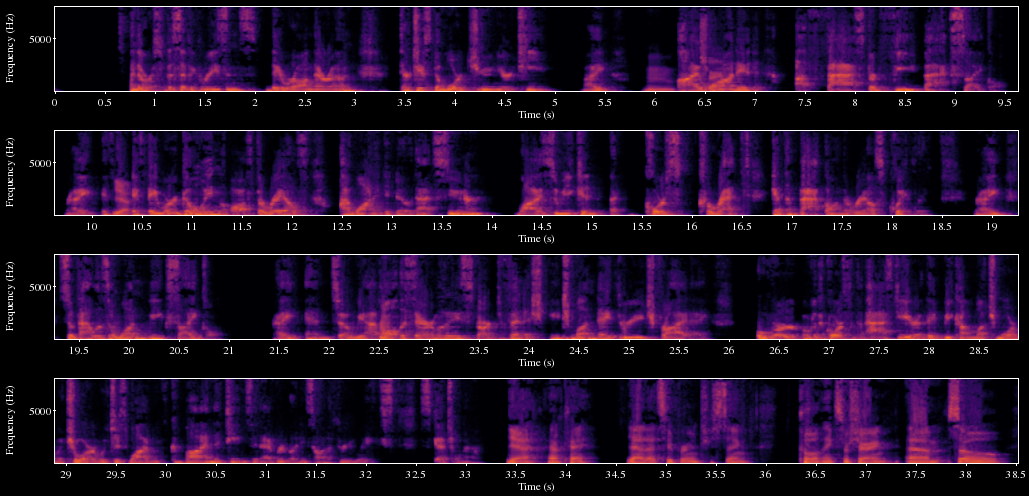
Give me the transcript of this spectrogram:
and there were specific reasons they were on their own, they're just a more junior team, right? Mm, I sure. wanted a faster feedback cycle, right? If, yeah. if they were going off the rails, I wanted to know that sooner. Why? So we could uh, course correct, get them back on the rails quickly right? So that was a one week cycle, right? And so we had all the ceremonies start to finish each Monday through each Friday. Over, over the course of the past year, they've become much more mature, which is why we've combined the teams and everybody's on a three weeks schedule now. Yeah. Okay. Yeah. That's super interesting. Cool. Thanks for sharing. Um, so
